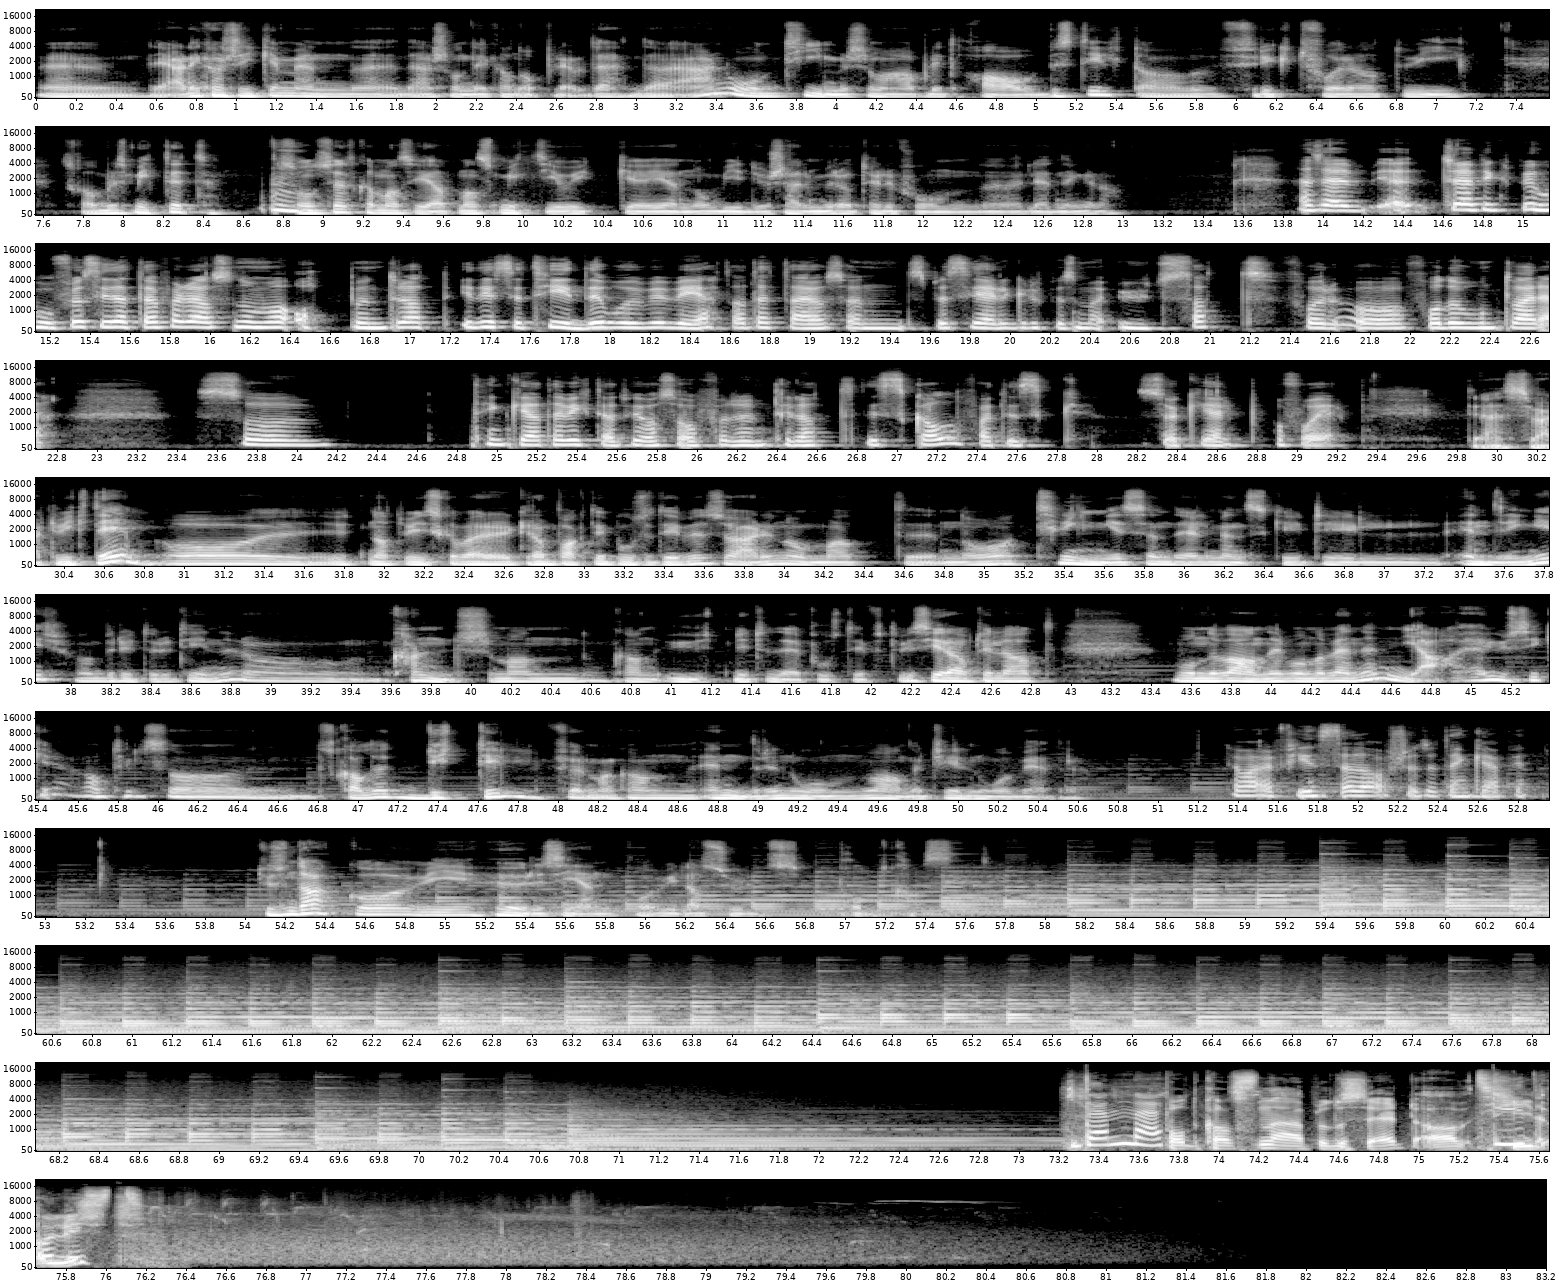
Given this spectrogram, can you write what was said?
Eh, det er det kanskje ikke, men eh, det er sånn de kan oppleve det. Det er noen timer som har blitt avbestilt av frykt for at vi skal bli smittet. Mm. Sånn sett kan man si at man smitter jo ikke gjennom videoskjermer og telefonledninger. da. Altså jeg, jeg, tror jeg fikk behov for å si dette, for det er også noe med å oppmuntre at i disse tider hvor vi vet at dette er også en spesiell gruppe som er utsatt for å få det vondt verre, så tenker jeg at det er viktig at vi også oppfordrer dem til at de skal faktisk søke hjelp og få hjelp. Det er svært viktig. Og uten at vi skal være krampaktig positive, så er det noe med at eh, nå tvinges en del mennesker til endringer og bryte rutiner. Og kanskje man kan utnytte det positivt. Vi sier av og til at Vonde vaner, vonde venner? Ja, jeg er usikker. Av og til så skal det et dytt til før man kan endre noen vaner til noe bedre. Det var et fint sted å avslutte, tenker jeg, Finn. Tusen takk, og vi høres igjen på Villa Sults podkast. Denne podkasten er produsert av Tid og Lyst.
